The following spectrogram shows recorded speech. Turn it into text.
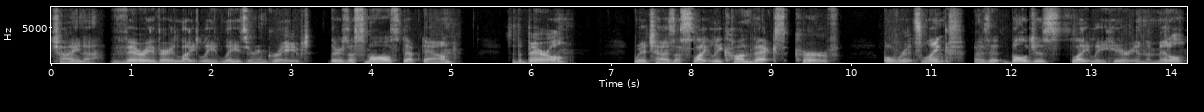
China, very, very lightly laser engraved. There's a small step down to the barrel, which has a slightly convex curve over its length as it bulges slightly here in the middle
